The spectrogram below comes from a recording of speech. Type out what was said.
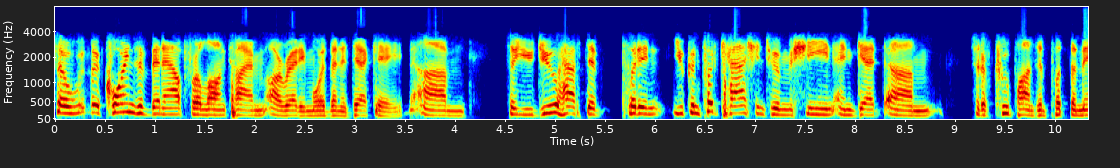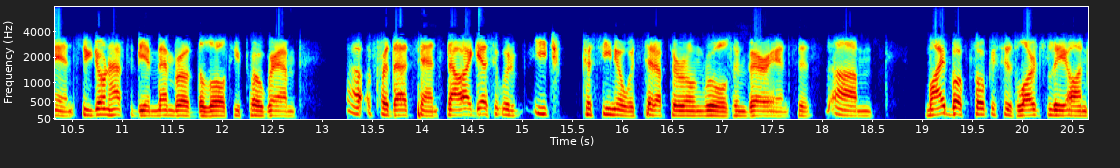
so the coins have been out for a long time already, more than a decade. Um, so you do have to put in. You can put cash into a machine and get um, sort of coupons and put them in. So you don't have to be a member of the loyalty program uh, for that sense. Now, I guess it would each casino would set up their own rules and variances. Um, my book focuses largely on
